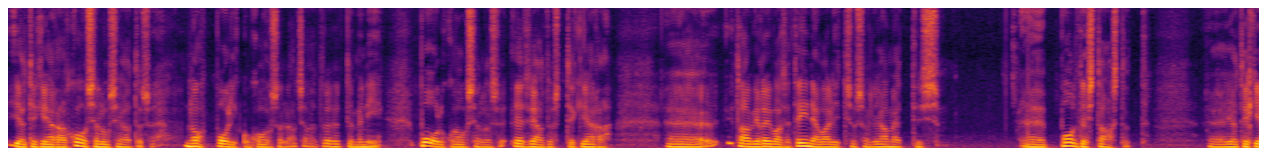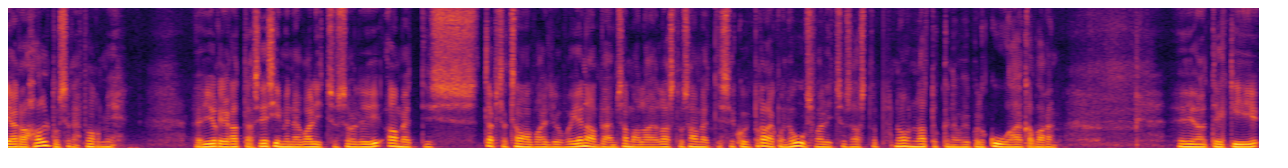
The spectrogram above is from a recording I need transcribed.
ja tegi ära kooseluseaduse, noh pooliku kooseluseaduse, ütleme nii, pool kooseluseadust tegi ära äh,. Taavi Rõivase teine valitsus oli ametis poolteist aastat eh, ja tegi ära haldusreformi. Eh, Jüri Ratase esimene valitsus oli ametis täpselt sama palju või enam-vähem samal ajal astus ametisse, kui praegune uus valitsus astub, no natukene võib-olla kuu aega varem. ja tegi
